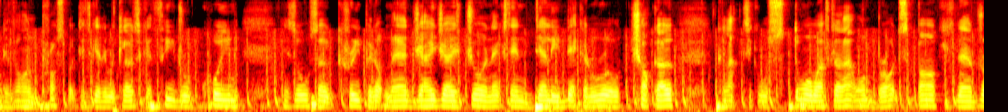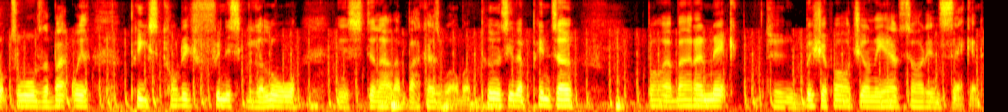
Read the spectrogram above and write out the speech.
Divine Prospect is getting close. Cathedral Queen is also creeping up now. JJ's Joy next in Delhi Deck and Royal Choco. Galactical Storm after that one. Bright Spark is now dropped towards the back with Peace Cottage. Finis Galore is still out the back as well. But Percy the Pinto by about a neck to Bishop Archie on the outside in second.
